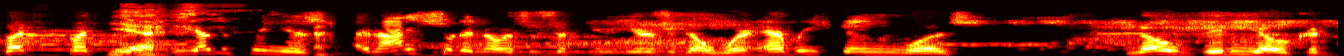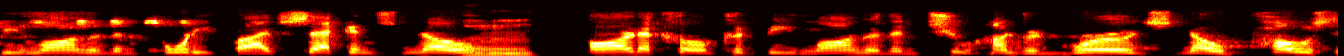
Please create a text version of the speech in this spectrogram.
But but the, yeah. the other thing is, and I sort of noticed this a few years ago, where everything was no video could be longer than 45 seconds, no mm-hmm. article could be longer than 200 words, no post.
